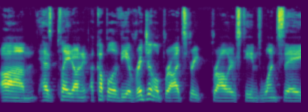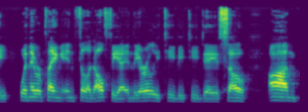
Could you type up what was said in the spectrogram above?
um, has played on a couple of the original Broad Street Brawlers teams once they when they were playing in Philadelphia in the early TBT days. So um,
